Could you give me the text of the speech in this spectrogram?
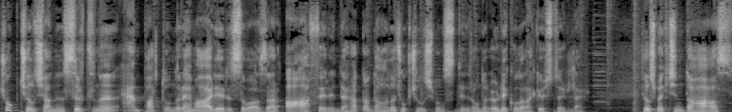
Çok çalışanların sırtını hem patronları hem aileleri sıvazlar. Aferin der. Hatta daha da çok çalışmalısın denir. Onlar örnek olarak gösterirler. Çalışmak için daha az,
